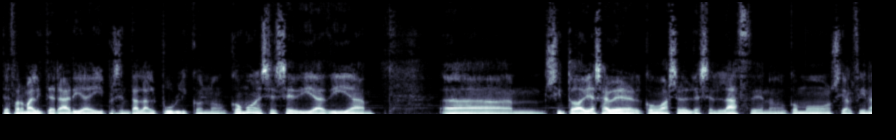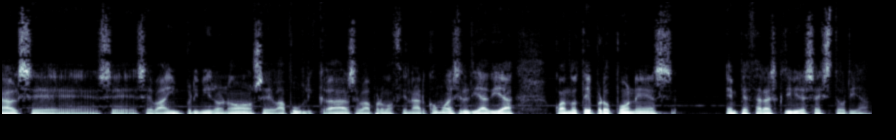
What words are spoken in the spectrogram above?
de forma literaria y presentarla al público, ¿no? ¿Cómo es ese día a día sin todavía saber cómo va a ser el desenlace, ¿no? Como si al final se, se, se, va a imprimir o no, se va a publicar, se va a promocionar. ¿Cómo es el día a día cuando te propones empezar a escribir esa historia?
